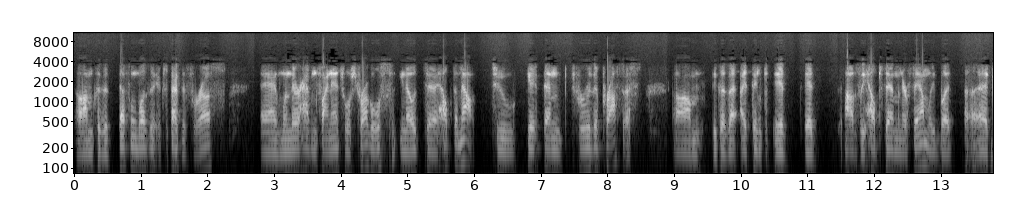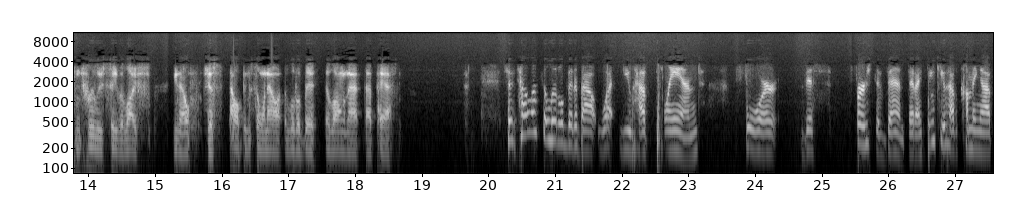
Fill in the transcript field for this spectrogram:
because um, it definitely wasn't expected for us and when they're having financial struggles, you know, to help them out, to get them through the process. Um, because I, I think it, it obviously helps them and their family, but uh, it can truly save a life, you know, just helping someone out a little bit along that, that path. So tell us a little bit about what you have planned for this first event that I think you have coming up,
